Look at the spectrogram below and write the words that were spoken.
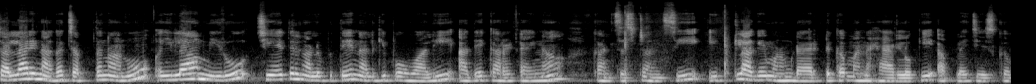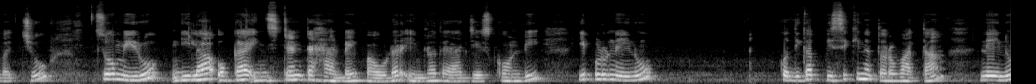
చల్లారినాక చెప్తున్నాను ఇలా మీరు చేతులు నలిపితే నలిగిపోవాలి. అదే కరెక్ట్ అయిన కన్సిస్టెన్సీ. ఇట్లాగే మనం డైరెక్ట్గా మన హెయిర్లోకి అప్లై చేసుకోవచ్చు. సో మీరు ఇలా ఒక ఇన్స్టెంట్ హెయిర్ డై పౌడర్ ఇంట్లో తయారు చేసుకోండి. ఇప్పుడు నేను కొద్దిగా పిసికిన తర్వాత నేను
